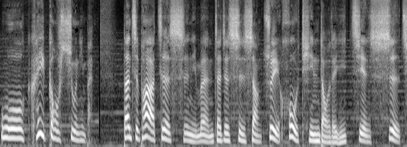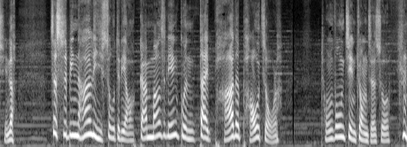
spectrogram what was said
我可以告诉你们，但只怕这是你们在这世上最后听到的一件事情了。”这士兵哪里受得了，赶忙是连滚带爬的跑走了。童风见状则说：“哼，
